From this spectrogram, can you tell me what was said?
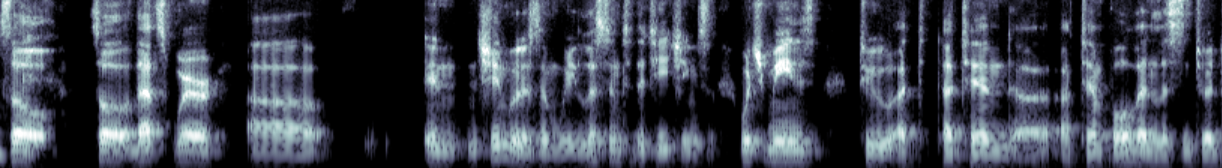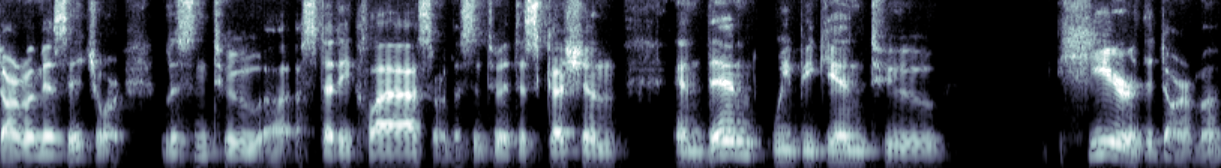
So, so that's where uh, in, in Shin Buddhism we listen to the teachings, which means to a- attend a, a, temple and listen to a Dharma message, or listen to a, a study class, or listen to a discussion. And then we begin to hear the Dharma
